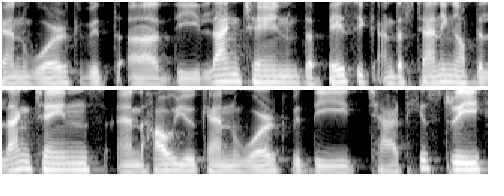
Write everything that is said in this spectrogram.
can work with uh, the LangChain, the basic understanding of the LangChains, and how you can work with the chat history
